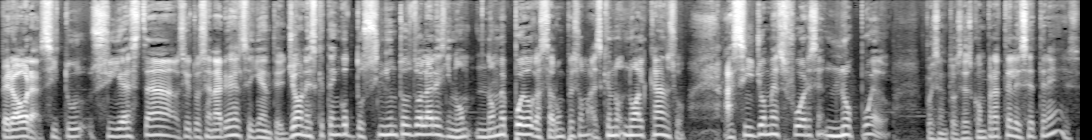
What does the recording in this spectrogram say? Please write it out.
Pero ahora, si, tú, si, esta, si tu escenario es el siguiente, John, es que tengo 200 dólares y no, no me puedo gastar un peso más, es que no, no alcanzo. Así yo me esfuerce, no puedo. Pues entonces cómprate el S3.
